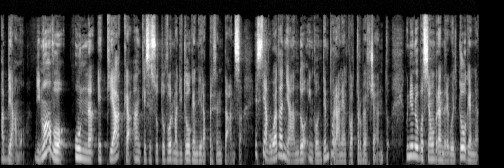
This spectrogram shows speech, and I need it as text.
abbiamo di nuovo un ETH, anche se sotto forma di token di rappresentanza, e stiamo guadagnando in contemporanea il 4%. Quindi noi possiamo prendere quel token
